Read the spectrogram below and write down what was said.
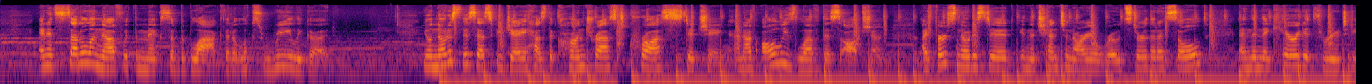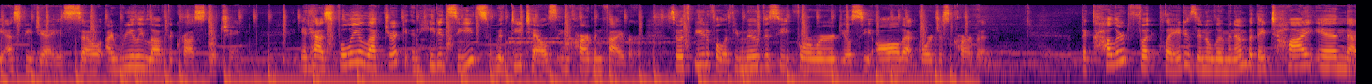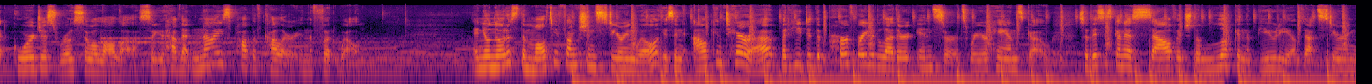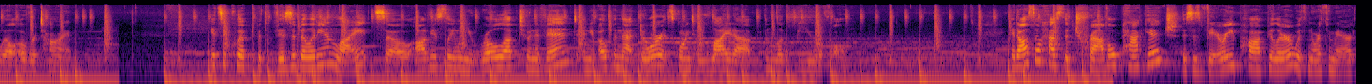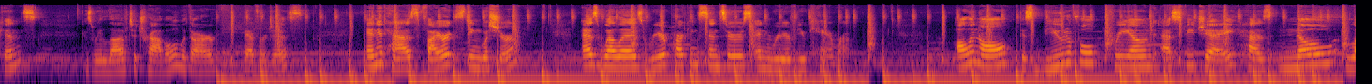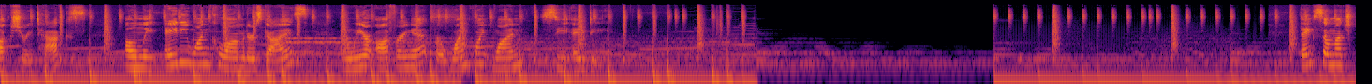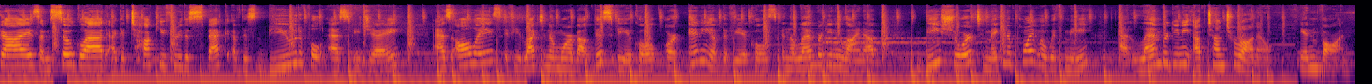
and it's subtle enough with the mix of the black that it looks really good. You'll notice this SVJ has the contrast cross stitching, and I've always loved this option. I first noticed it in the Centenario Roadster that I sold, and then they carried it through to the SVJs, so I really love the cross stitching. It has fully electric and heated seats with details in carbon fiber. So it's beautiful. If you move the seat forward, you'll see all that gorgeous carbon. The colored foot plate is in aluminum, but they tie in that gorgeous Rosso Alala. So you have that nice pop of color in the footwell. And you'll notice the multifunction steering wheel is in Alcantara, but he did the perforated leather inserts where your hands go. So this is gonna salvage the look and the beauty of that steering wheel over time. It's equipped with visibility and light, so obviously when you roll up to an event and you open that door, it's going to light up and look beautiful. It also has the travel package. This is very popular with North Americans because we love to travel with our beverages. And it has fire extinguisher, as well as rear parking sensors and rear view camera. All in all, this beautiful pre-owned SVJ has no luxury tax, only 81 kilometers, guys, and we are offering it for 1.1 CAD. Thanks so much, guys. I'm so glad I could talk you through the spec of this beautiful SVJ. As always, if you'd like to know more about this vehicle or any of the vehicles in the Lamborghini lineup, be sure to make an appointment with me at Lamborghini Uptown Toronto in Vaughan.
